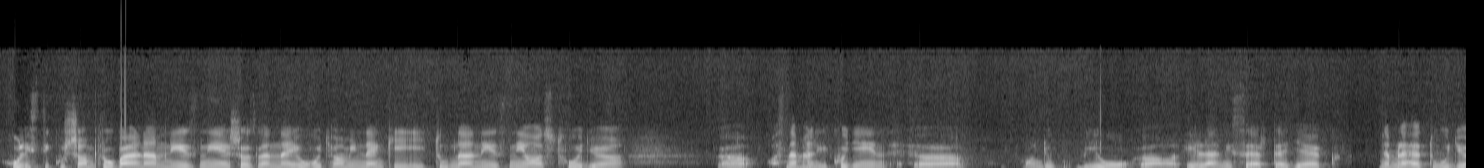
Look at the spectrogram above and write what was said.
holisztikusan próbálnám nézni, és az lenne jó, hogyha mindenki így tudná nézni azt, hogy az nem elég, hogy én mondjuk bio élelmiszert tegyek. Nem lehet úgy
